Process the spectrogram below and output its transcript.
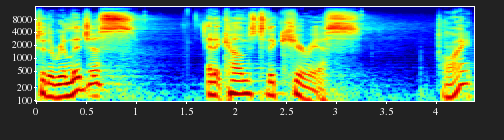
to the religious and it comes to the curious. All right?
